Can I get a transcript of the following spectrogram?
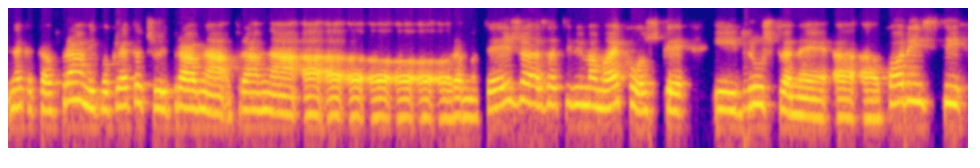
nekakav pravni pokretač ili pravna, ravnoteža, zatim imamo ekološke i društvene koristi,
